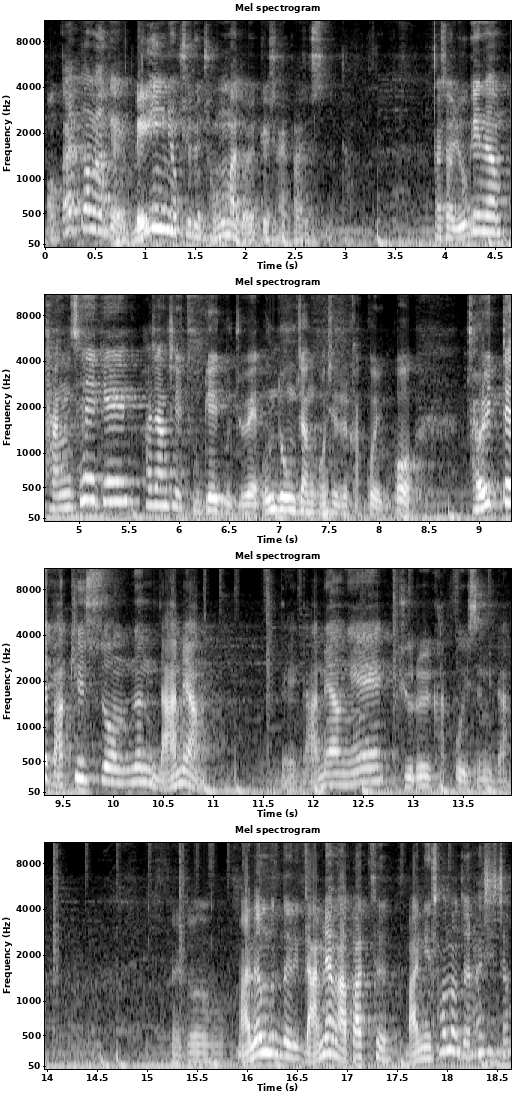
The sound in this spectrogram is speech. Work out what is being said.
어, 깔끔하게 메인 욕실은 정말 넓게 잘 빠졌습니다. 그래서 여기는 방 3개, 화장실 2개 구조의 운동장 거실을 갖고 있고 절대 막힐 수 없는 남양. 네, 남양의 뷰를 갖고 있습니다. 그래도 많은 분들이 남양 아파트 많이 선호들 하시죠?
